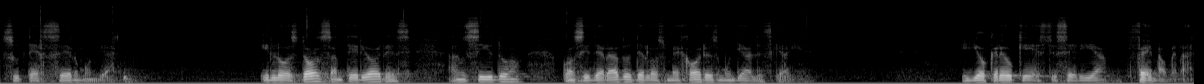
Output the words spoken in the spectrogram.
su tercer mundial. Y los dos anteriores han sido considerados de los mejores mundiales que hay. Y yo creo que este sería fenomenal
